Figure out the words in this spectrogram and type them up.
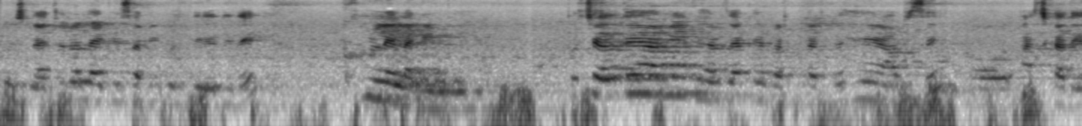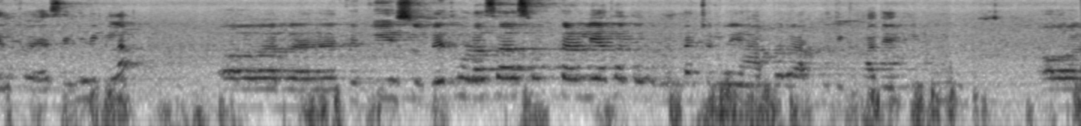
कुछ नेचुरल है कि सभी कुछ धीरे धीरे खुलने लगेंगे। तो चलते हैं अभी, घर जाकर वर्क करते हैं आपसे और आज का दिन तो ऐसे ही निकला। और क्योंकि सुबह थोड़ा सा शूट कर लिया था तो मैंने चलो यहाँ पर आपको दिखा देती हूँ और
